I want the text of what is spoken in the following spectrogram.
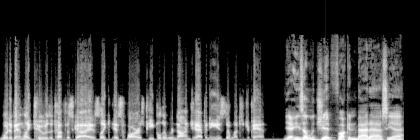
would have been like two of the toughest guys, like as far as people that were non-Japanese that went to Japan. Yeah, he's a legit fucking badass, yeah.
